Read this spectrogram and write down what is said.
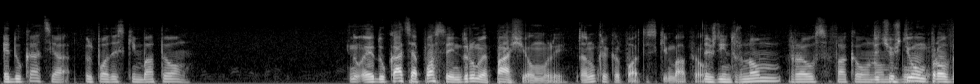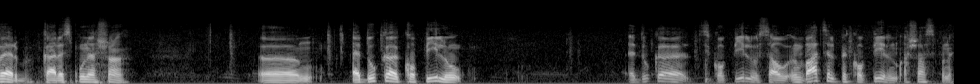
Educația îl poate schimba pe om. Nu, educația poate să îndrume pașii omului, dar nu cred că îl poate schimba pe om. Deci dintr-un om rău să facă un deci om eu știu bun. un proverb care spune așa. Uh, educă copilul educă copilul sau învață-l pe copil, așa spune,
